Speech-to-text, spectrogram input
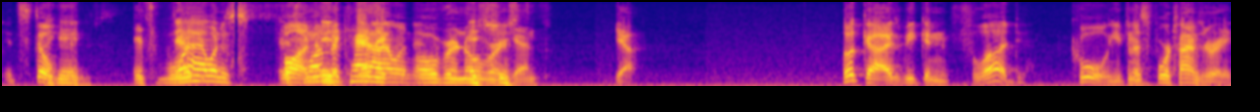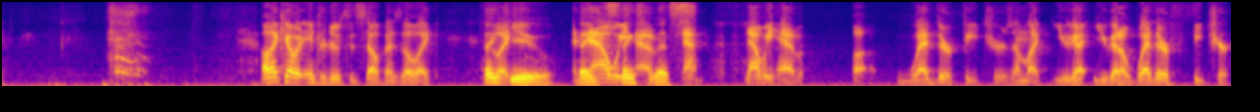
it's still the game. It's Dead one. Island is It's fun. one Dead mechanic Island over and over just- again. Yeah. Look, guys, we can flood. Cool. You've done this four times already. I like how it introduced itself as though like Thank like, you. And Thanks, now we thanks have this. Now, now we have uh, weather features. I'm like, you got you got a weather feature.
